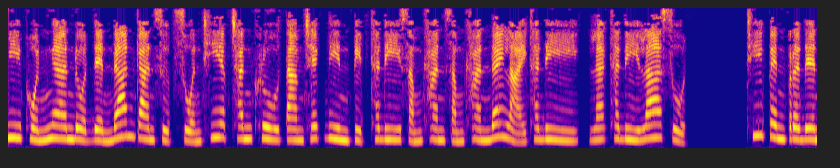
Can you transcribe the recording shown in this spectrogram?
มีผลงานโดดเด่นด้านการสืบสวนเทียบชั้นครูตามเช็คบินปิดคดีสำคัญสำคัญได้หลายคดี และคดีล่าสุด ที่เป็นประเด็น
